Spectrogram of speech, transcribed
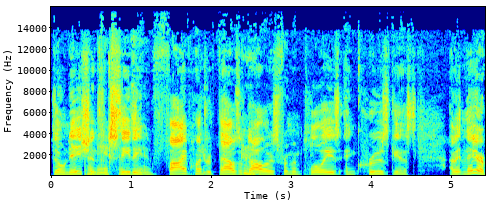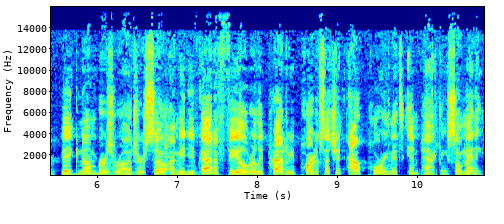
donations, Donations, exceeding yeah. $500,000 from employees and cruise guests. I mean, they are big numbers, Roger. So, I mean, you've got to feel really proud to be part of such an outpouring that's impacting so many.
